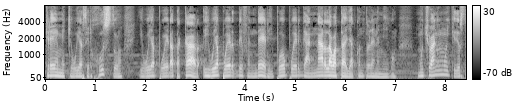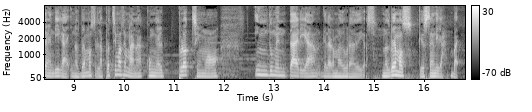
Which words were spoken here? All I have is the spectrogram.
créeme que voy a ser justo y voy a poder atacar y voy a poder defender y puedo poder ganar la batalla contra el enemigo. Mucho ánimo y que Dios te bendiga. Y nos vemos la próxima semana con el próximo indumentaria de la armadura de Dios. Nos vemos. Que Dios te bendiga. Bye.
